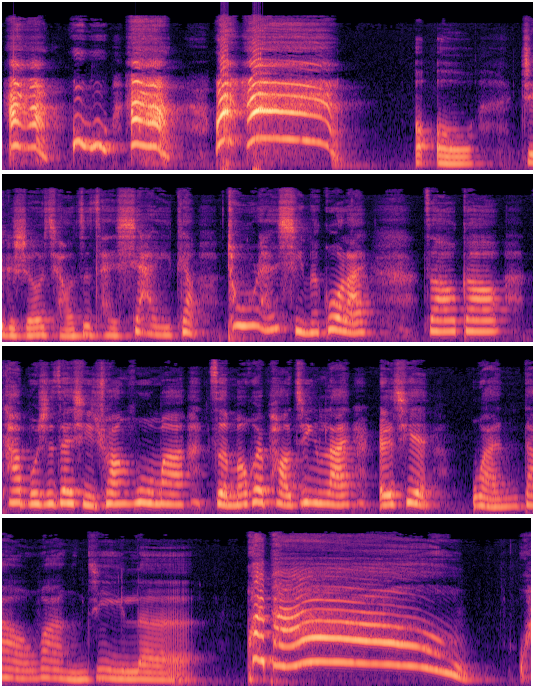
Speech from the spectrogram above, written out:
哈哈，呜呜哈哈，哇哈！哦哦，这个时候乔治才吓一跳，突然醒了过来。糟糕，他不是在洗窗户吗？怎么会跑进来？而且玩到忘记了，快跑！哇，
